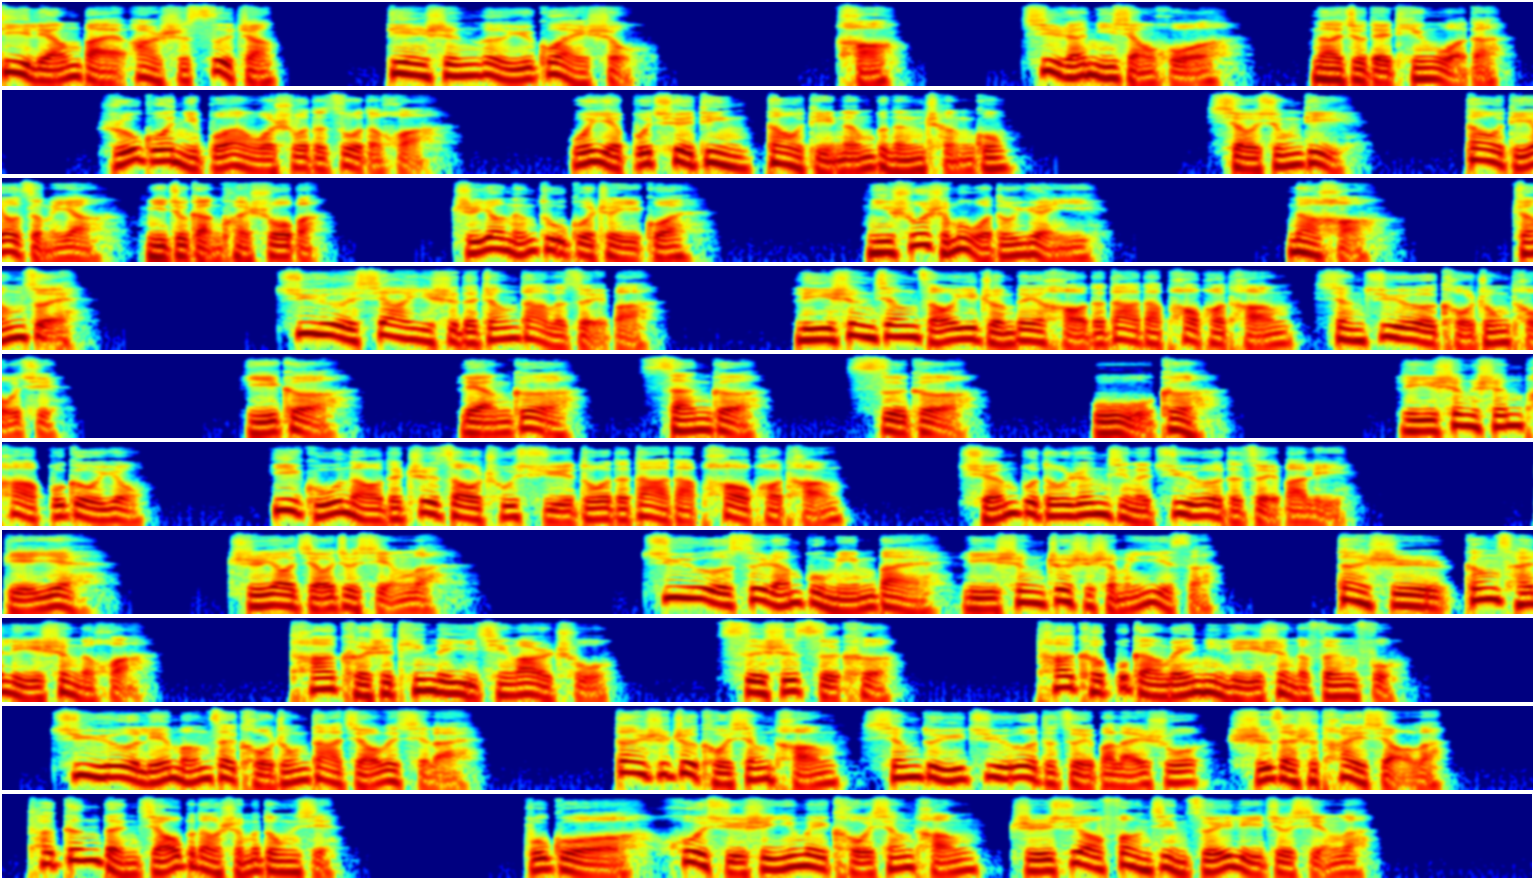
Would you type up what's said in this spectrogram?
第两百二十四章变身鳄鱼怪兽。好，既然你想活，那就得听我的。如果你不按我说的做的话，我也不确定到底能不能成功。小兄弟，到底要怎么样，你就赶快说吧。只要能度过这一关，你说什么我都愿意。那好，张嘴。巨鳄下意识的张大了嘴巴。李胜将早已准备好的大大泡泡糖向巨鳄口中投去，一个、两个、三个、四个、五个。李胜生怕不够用，一股脑的制造出许多的大大泡泡糖，全部都扔进了巨鳄的嘴巴里。别咽，只要嚼就行了。巨鳄虽然不明白李胜这是什么意思，但是刚才李胜的话，他可是听得一清二楚。此时此刻，他可不敢违逆李胜的吩咐。巨鳄连忙在口中大嚼了起来，但是这口香糖相对于巨鳄的嘴巴来说实在是太小了，它根本嚼不到什么东西。不过，或许是因为口香糖只需要放进嘴里就行了，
